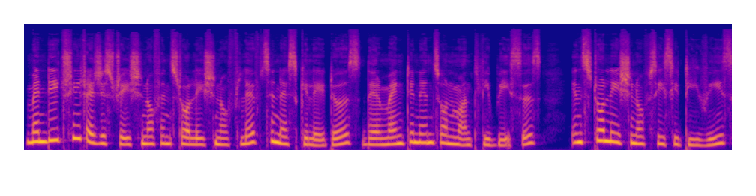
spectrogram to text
Mandatory registration of installation of lifts and escalators, their maintenance on monthly basis, installation of CCTVs,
